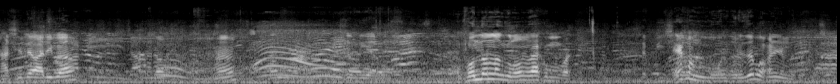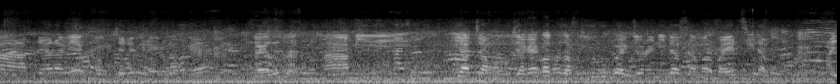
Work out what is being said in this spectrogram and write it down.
হাসি দেওয়া দিবা হ্যাঁ? ফোন দিন লাগতো না রাখো মোবাইল। এখন মোবাইল করে যাব ওখানে আমি ইয়ার যাব জায়গায় কথা যাব ইউরোপ একজনে নিতে আছে আমার ভাইয়ের সিট আছে বই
